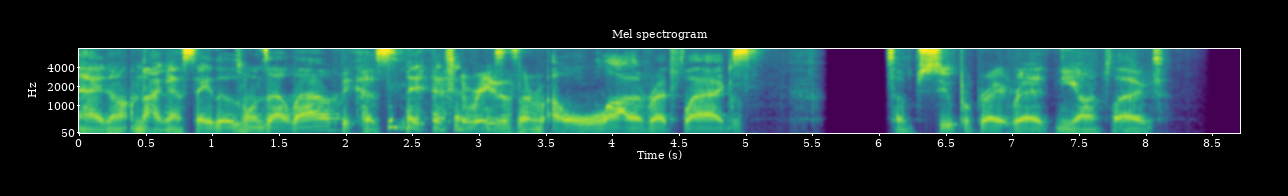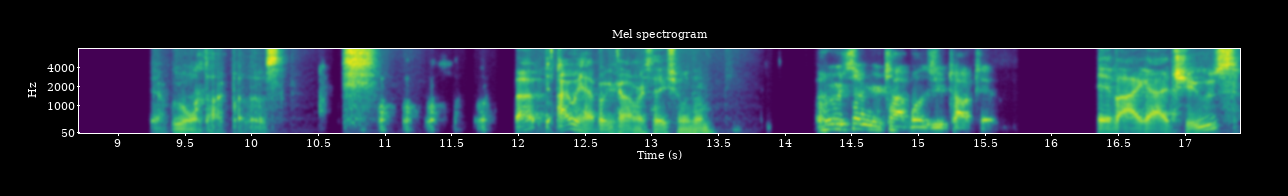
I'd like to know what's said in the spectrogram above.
I don't I'm not gonna say those ones out loud because it raises them a lot of red flags. Some super bright red neon flags. Yeah, we won't talk about those. But I would have a conversation with them. Who are some of your top ones you talk to? If I gotta choose,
